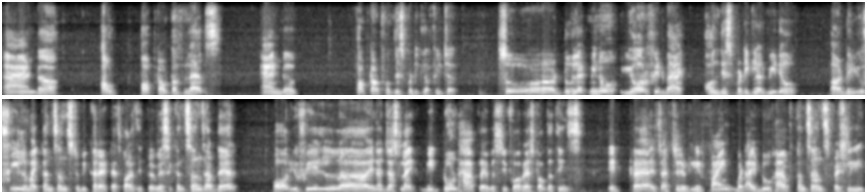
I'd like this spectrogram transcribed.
and uh, out opt out of labs and uh, opt out for this particular feature. So uh, do let me know your feedback on this particular video uh, do you feel my concerns to be correct as far as the privacy concerns are there? Or you feel uh, you know just like we don't have privacy for rest of the things it uh, it's absolutely fine but i do have concerns especially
